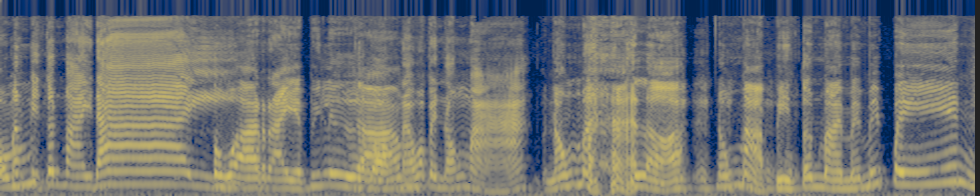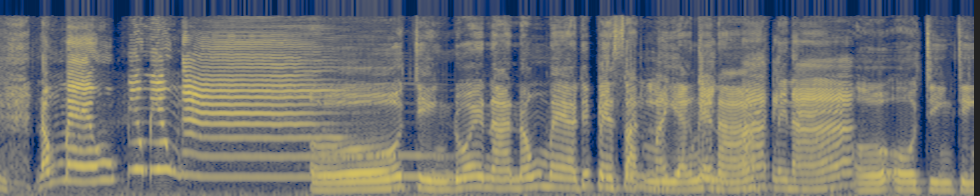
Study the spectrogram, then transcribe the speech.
มมันปีนต้นไม้ได้ ตัวอะไรอะพี่เหลือมจะบอกนะว่าเป็นน้องหมา น้องหมาเหรอ น้องหมาปีนต้นไม้ไหมไม่ปีน น้องแมวเมี้ยวเมี้ยวงา โอ้จริงด้วยนะน้องแมวที่เป็นสัตว์เลี้ยงเนี่ยนะก่มากเลยนะโอ้โอ้จริงจริง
